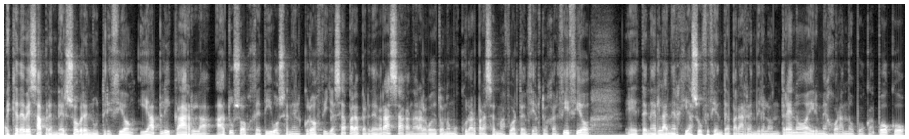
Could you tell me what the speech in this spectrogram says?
es que debes aprender sobre nutrición y aplicarla a tus objetivos en el CrossFit, ya sea para perder grasa, ganar algo de tono muscular para ser más fuerte en cierto ejercicio, eh, tener la energía suficiente para rendir el entreno e ir mejorando poco a poco.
